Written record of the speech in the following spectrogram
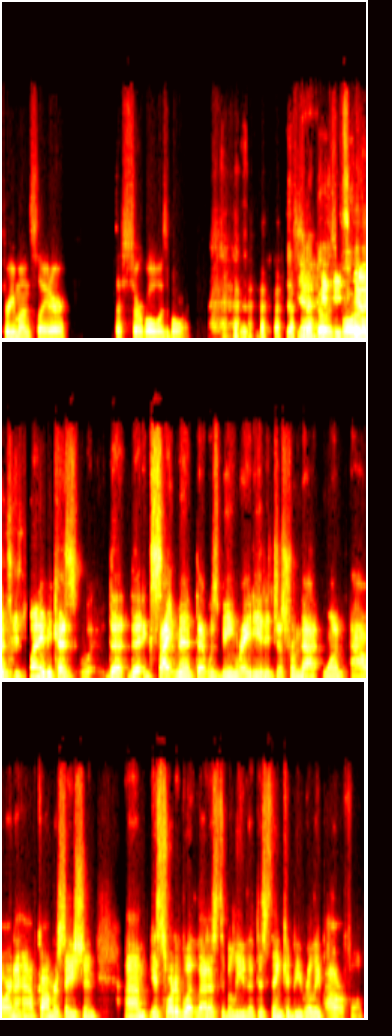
three months later, the circle was born. Yeah, it's, you know, it's, it's, funny because the the excitement that was being radiated just from that one hour and a half conversation um, is sort of what led us to believe that this thing could be really powerful.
